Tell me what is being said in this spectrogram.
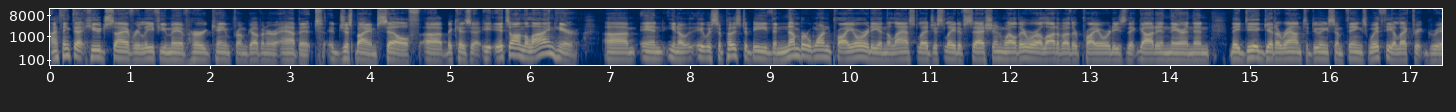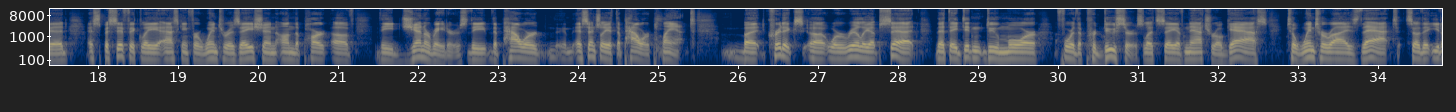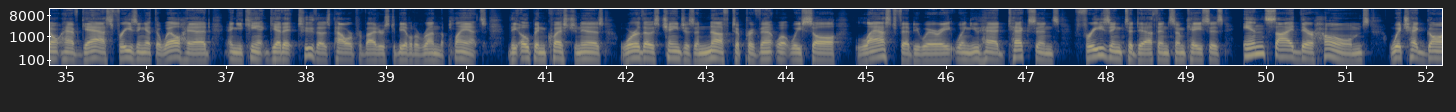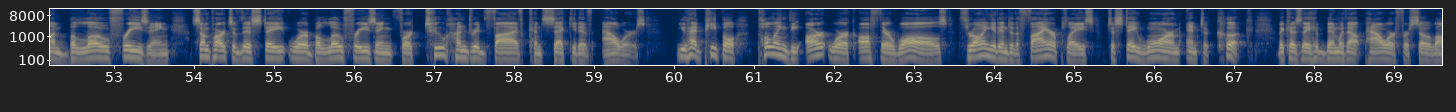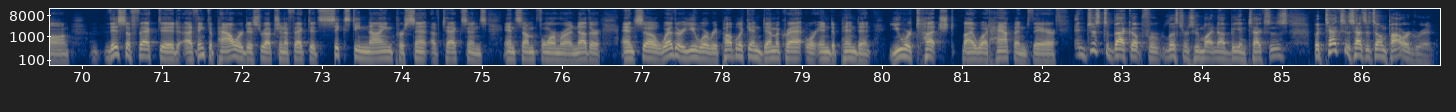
I think that huge sigh of relief you may have heard came from Governor Abbott just by himself, uh, because uh, it's on the line here. Um, and, you know, it was supposed to be the number one priority in the last legislative session. Well, there were a lot of other priorities that got in there. And then they did get around to doing some things with the electric grid, uh, specifically asking for winterization on the part of the generators, the, the power, essentially at the power plant but critics uh, were really upset that they didn't do more for the producers, let's say, of natural gas to winterize that so that you don't have gas freezing at the wellhead and you can't get it to those power providers to be able to run the plants. The open question is were those changes enough to prevent what we saw last February when you had Texans freezing to death in some cases inside their homes, which had gone below freezing. Some parts of this state were below freezing for 205 consecutive hours. You had people pulling the artwork off their walls, throwing it into the fireplace to stay warm and to cook because they have been without power for so long. This affected, I think the power disruption affected 69% of Texans in some form or another. And so, whether you were Republican, Democrat, or independent, you were touched by what happened there. And just to back up for listeners who might not be in Texas, but Texas has its own power grid.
